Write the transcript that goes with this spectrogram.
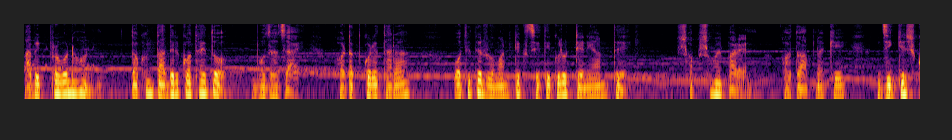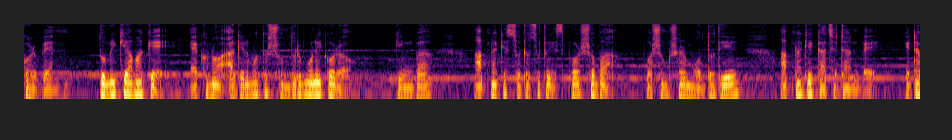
আবেগপ্রবণ হন, তখন তাদের কথাই তো বোঝা যায়। হঠাৎ করে তারা অতীতের রোমান্টিক স্মৃতিগুলো টেনে আনতে সবসময় পারেন। হয়তো আপনাকে জিজ্ঞেস করবেন, তুমি কি আমাকে এখনও আগের মতো সুন্দর মনে করো? কিংবা আপনাকে ছোট ছোট স্পর্শ বা প্রশংসার মধ্য দিয়ে আপনাকে কাছে টানবে, এটা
